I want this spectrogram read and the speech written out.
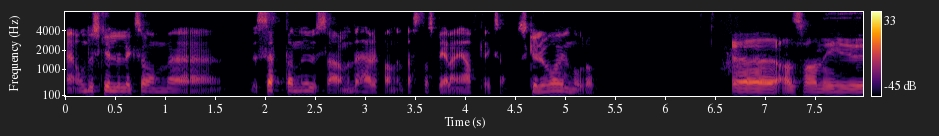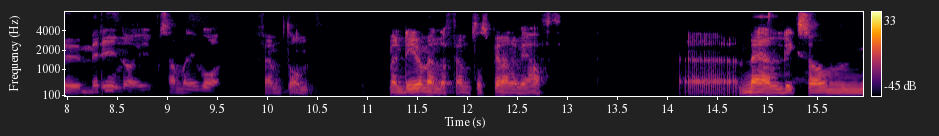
Eh, om du skulle liksom eh, sätta nu så här, men det här är fan den bästa spelaren jag haft liksom. Skulle det vara John-Olof? Eh, alltså han är ju, Merino är ju på samma nivå, 15. Men det är de enda 15 spelarna vi har haft. Eh, men liksom,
